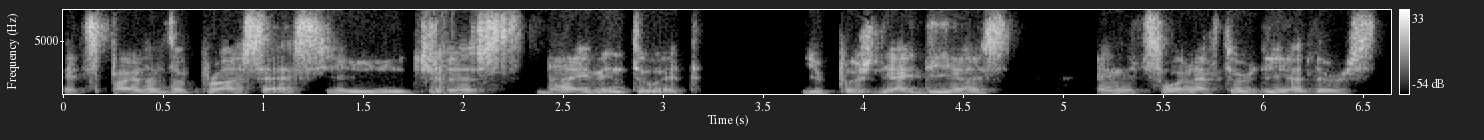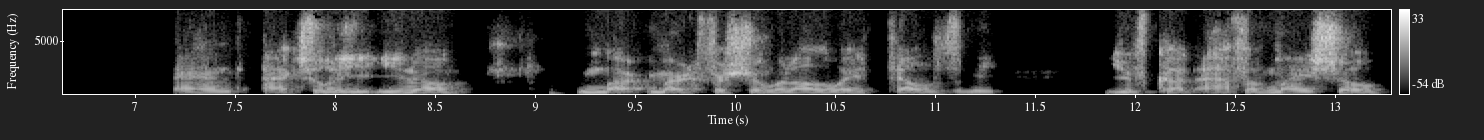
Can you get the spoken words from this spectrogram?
it's part of the process. You just dive into it, you push the ideas, and it's one after the others. And actually, you know, Mark, Mark Fisher would always tells me, "You've cut half of my show,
